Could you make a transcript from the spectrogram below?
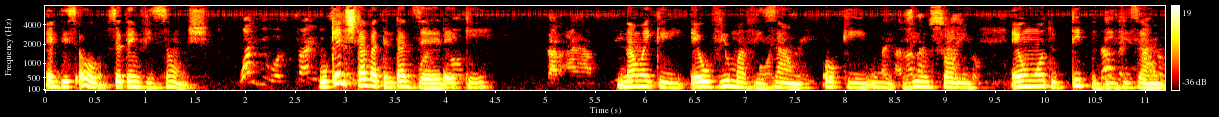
Ele disse, oh, você tem visões. O que ele estava a tentar dizer é que Não é que eu vi uma visão ou que um- vi um sonho. É um outro tipo de visão.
